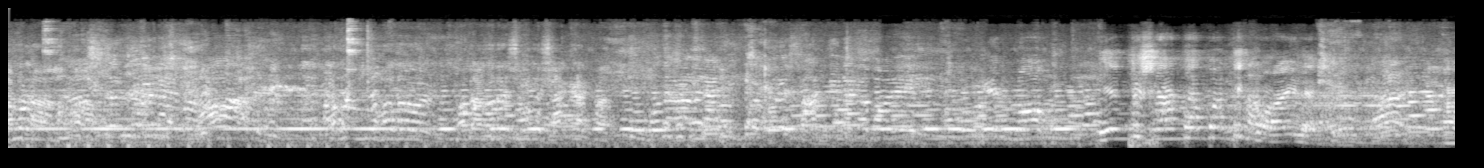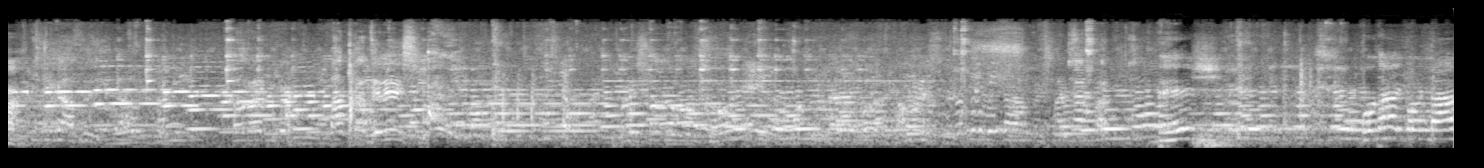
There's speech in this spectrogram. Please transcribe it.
আমরা একটু সাক্ষাৎ পাতি করাই লাগবে হ্যাঁ। বেশ। কোথায় কন্ডার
